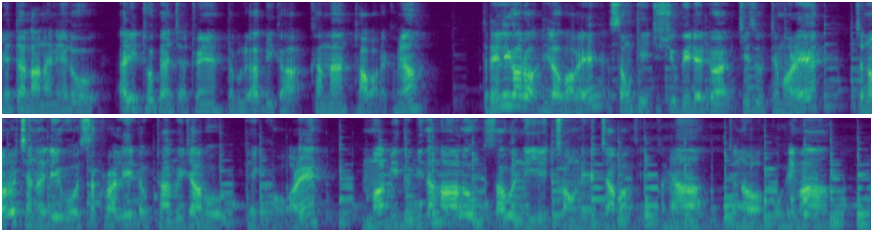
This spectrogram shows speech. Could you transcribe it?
မြင့်တက်လာနိုင်တယ်လို့အဲ့ဒီထုတ်ပြန်ချက်တွင် WFP ကခန့်မှန်းထားပါတယ်ခင်ဗျာသတင်းလေးကတော့ဒီလောက်ပါပဲအဆုံးထိကြည့်ရှုပေးတဲ့အတွက်ကျေးဇူးတင်ပါတယ်ကျွန်တော်တို့ channel လေးကို subscribe လေးလုပ်ထားပေးကြဖို့ဖိတ်ခေါ်ပါရစေမြန်မာပြည်သူပြည်သားအားလုံးစာဝတ်နေရေးချောင်းလည်ကြပါစေခင်ဗျာကျွန်တော်ကိုဟိန်းပါ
